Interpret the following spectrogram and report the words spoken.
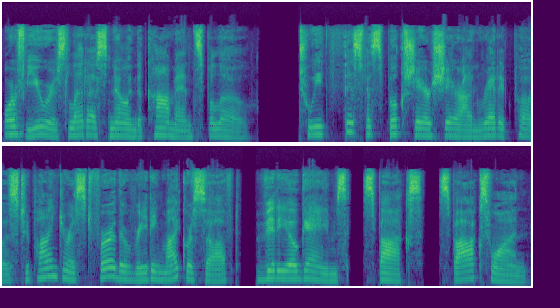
or viewers? Let us know in the comments below. Tweet this Facebook share share on Reddit post to Pinterest further reading Microsoft, video games, Xbox, Xbox One.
